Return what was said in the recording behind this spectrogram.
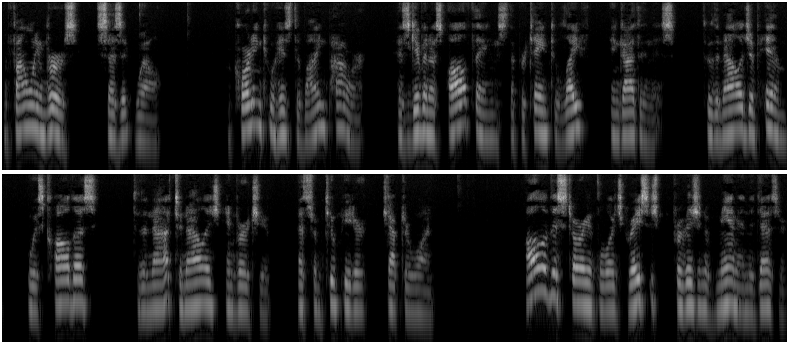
The following verse says it well. According to His divine power, has given us all things that pertain to life and godliness through the knowledge of Him who has called us to the to knowledge and virtue. That's from 2 Peter chapter 1. All of this story of the Lord's gracious provision of manna in the desert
